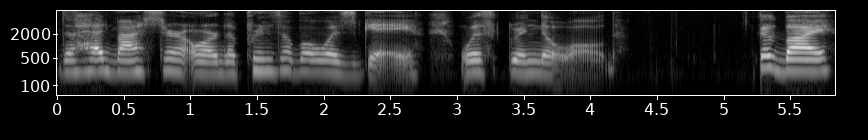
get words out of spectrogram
the headmaster or the principal was gay with Grindelwald. Goodbye.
